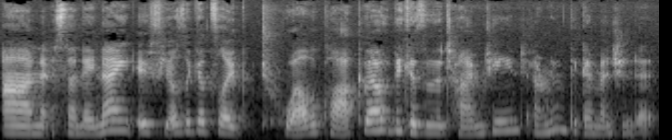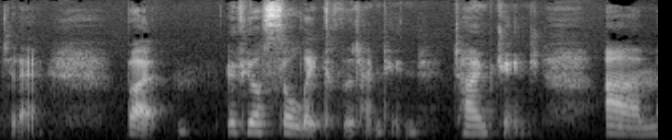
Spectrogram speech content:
on Sunday night. It feels like it's like 12 o'clock though because of the time change. I don't even think I mentioned it today, but it feels so late because the time change. Time change. Um,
